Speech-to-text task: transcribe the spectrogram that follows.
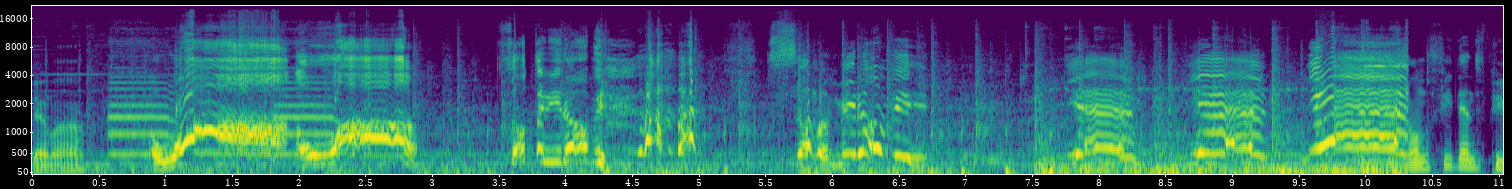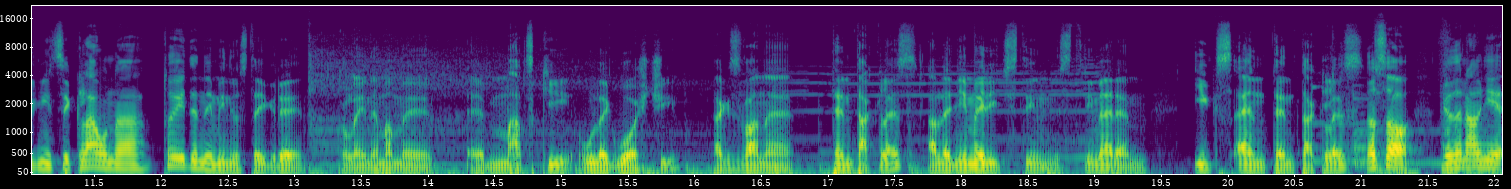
Siema. Ła! Ła! Co ty mi robisz? Co on mi robi? Nie! Nie! Nie! Konfident w piwnicy klauna to jedyny minus tej gry. Kolejne mamy e, macki uległości, tak zwane Tentacles, ale nie mylić z tym streamerem XN Tentacles. No co, generalnie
